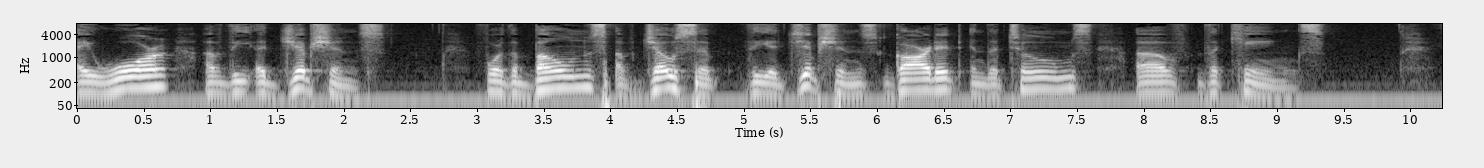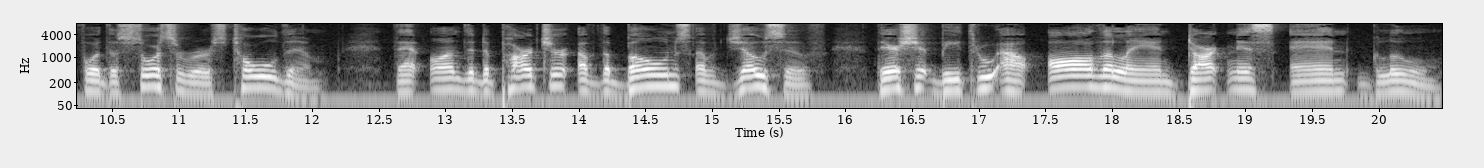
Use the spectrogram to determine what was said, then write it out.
a war of the Egyptians. For the bones of Joseph the Egyptians guarded in the tombs of the kings. For the sorcerers told them that on the departure of the bones of Joseph there should be throughout all the land darkness and gloom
